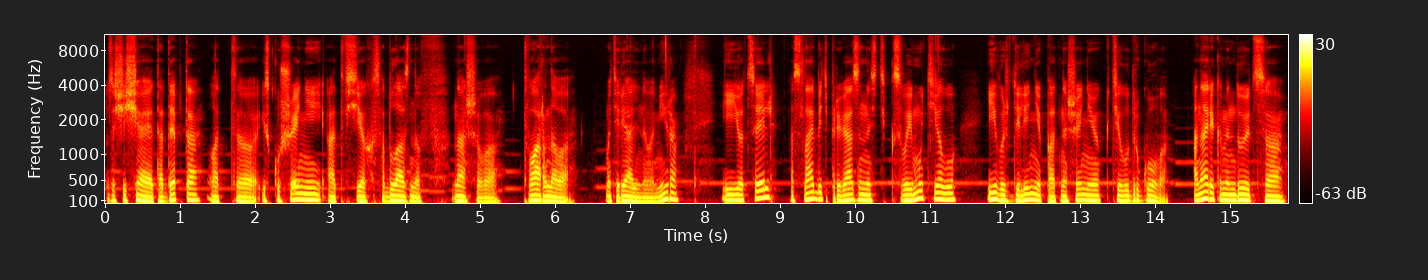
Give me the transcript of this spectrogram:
защищает адепта от э, искушений, от всех соблазнов нашего тварного материального мира. И ее цель — ослабить привязанность к своему телу и вожделение по отношению к телу другого. Она рекомендуется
